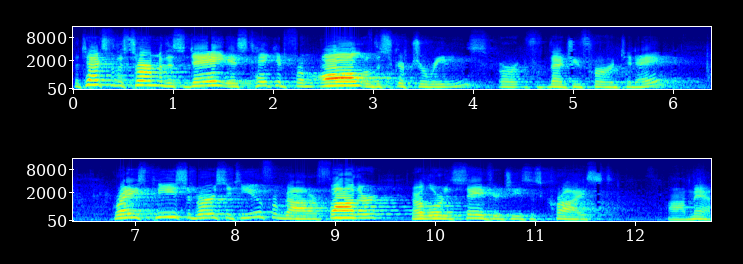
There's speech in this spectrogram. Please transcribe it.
The text for the sermon this day is taken from all of the scripture readings or, that you've heard today. Grace, peace, and mercy to you from God our Father, our Lord and Savior, Jesus Christ. Amen.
